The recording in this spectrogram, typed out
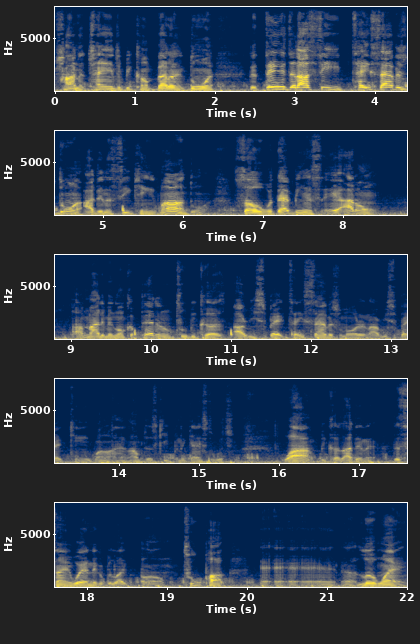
trying to change and become better and doing the things that I see Tay Savage doing, I didn't see King Von doing. So with that being said, I don't I'm not even gonna compare them two because I respect Tay Savage more than I respect King Von, and I'm just keeping the gangster with you. Why? Because I didn't. The same way a nigga be like um, Tupac and, and, and uh, Lil Wayne.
